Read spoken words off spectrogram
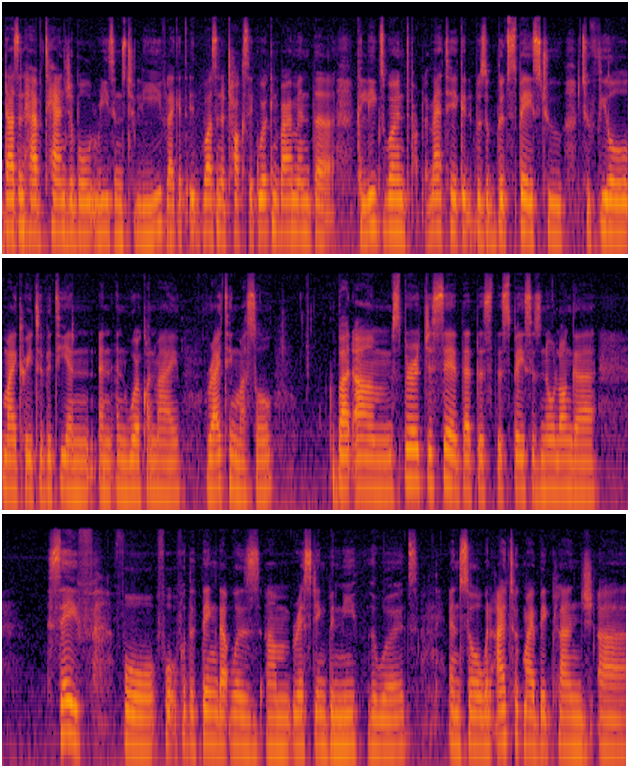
doesn't have tangible reasons to leave. Like it, it wasn't a toxic work environment. The colleagues weren't problematic. It was a good space to to fuel my creativity and and, and work on my writing muscle. But um, Spirit just said that this this space is no longer safe for for, for the thing that was um, resting beneath the words. And so when I took my big plunge, uh,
